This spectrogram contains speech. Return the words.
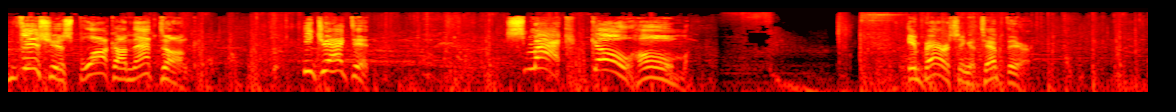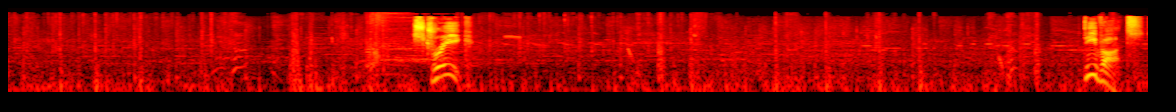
Vicious block on that dunk. He jacked it. Smack! Go home. Embarrassing attempt there. Streak. Divac.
